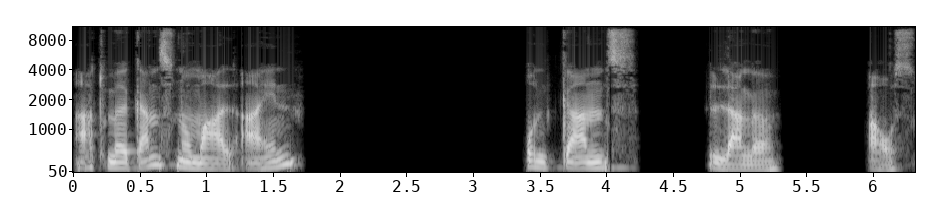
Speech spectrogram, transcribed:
Atme ganz normal ein und ganz lange aus.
